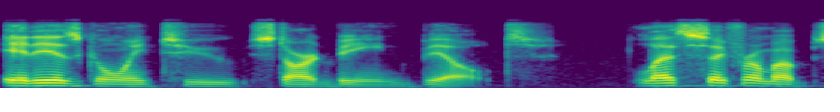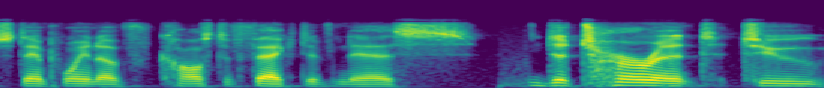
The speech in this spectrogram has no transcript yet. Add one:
it is going to start being built. Let's say, from a standpoint of cost effectiveness, deterrent to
